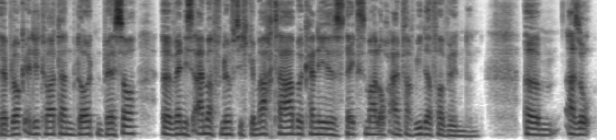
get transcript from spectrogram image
der Blog-Editor hat, dann bedeutend besser. Äh, wenn ich es einmal vernünftig gemacht habe, kann ich es das nächste Mal auch einfach wiederverwenden. Ähm, also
